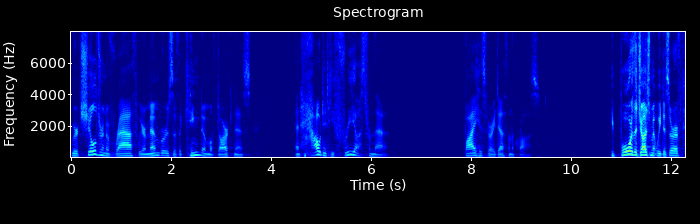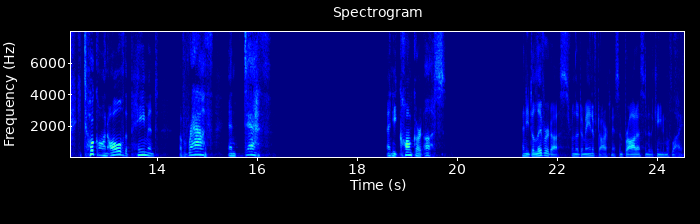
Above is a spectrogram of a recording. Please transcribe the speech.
We are children of wrath. We are members of the kingdom of darkness. And how did he free us from that? By his very death on the cross. He bore the judgment we deserved. He took on all of the payment of wrath and death. And he conquered us. And he delivered us from the domain of darkness and brought us into the kingdom of light.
